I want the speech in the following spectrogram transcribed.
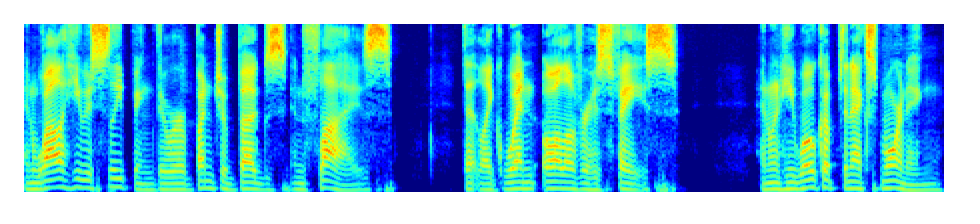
And while he was sleeping, there were a bunch of bugs and flies that like went all over his face. And when he woke up the next morning,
